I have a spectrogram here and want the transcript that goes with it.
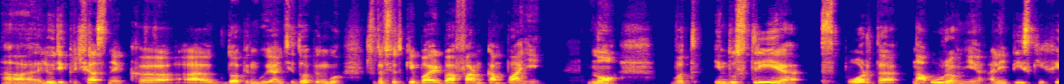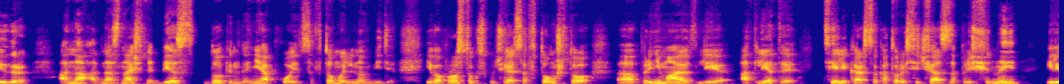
э, люди, причастные к, э, к допингу и антидопингу, что это все-таки борьба фармкомпаний. Но вот индустрия спорта на уровне Олимпийских игр, она однозначно без допинга не обходится в том или ином виде. И вопрос только заключается в том, что э, принимают ли атлеты те лекарства, которые сейчас запрещены, или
